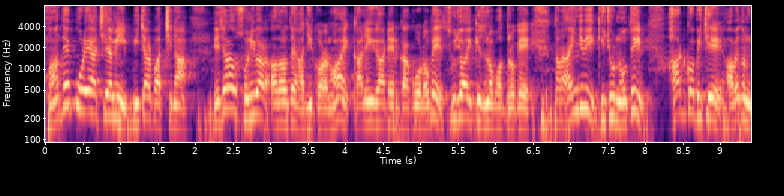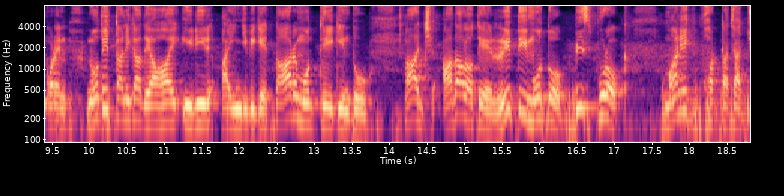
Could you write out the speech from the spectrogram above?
ফাঁদে পড়ে আছি আমি, বিচার পাচ্ছি না। এছাড়াও শনিবার আদালতে হাজির করানো হয়। কালীঘাটের কাকুর হবে সুজয় কৃষ্ণ ভদ্রকে তার আইনজীবী কিছু নথির হার্ড কপি চেয়ে আবেদন করেন। নথির তালিকা দেওয়া হয় ইডির আইনজীবীকে। তার মধ্যেই কিন্তু আজ আদালতে রীতিমতো বিস্ফোরক মানিক ভট্টাচার্য।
